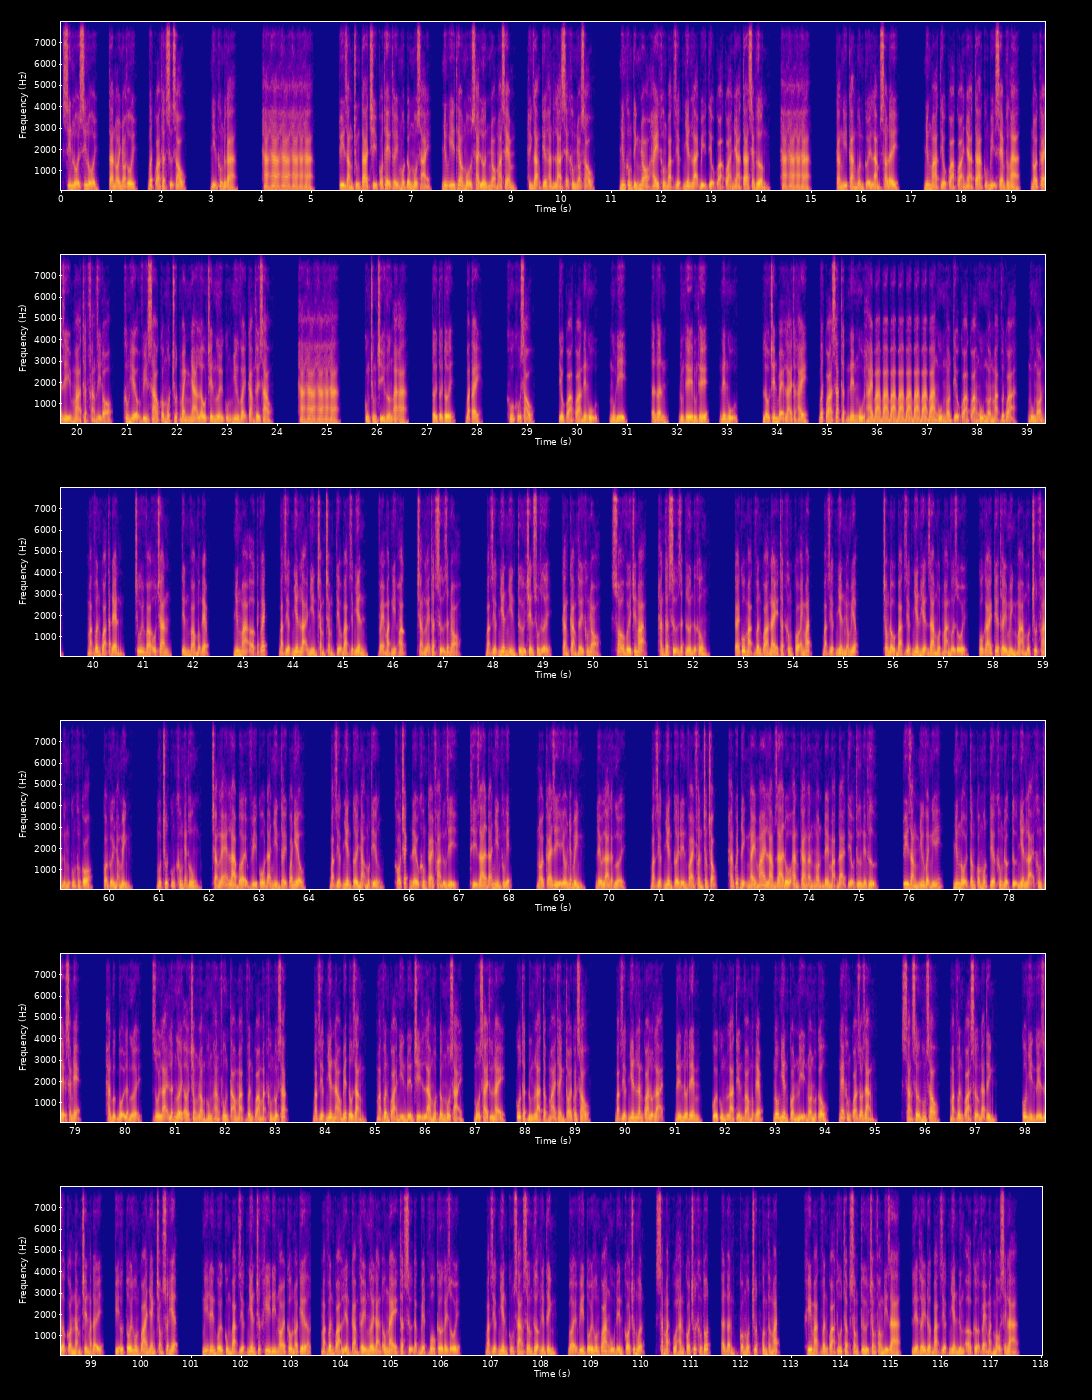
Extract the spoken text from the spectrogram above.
Xin lỗi xin lỗi, ta nói nhỏ thôi, bất quá thật sự sáu. Nhìn không được a. Ha ha ha ha ha ha. Tuy rằng chúng ta chỉ có thể thấy một đống mô sải, nhưng y theo mộ sải lớn nhỏ mà xem, hình dạng kia hẳn là sẽ không nhỏ sáu nhưng không tính nhỏ hay không bạc diệt nhiên lại bị tiểu quả quả nhà ta xem thường, ha ha ha ha. Càng nghĩ càng buồn cười làm sao đây? Nhưng mà tiểu quả quả nhà ta cũng bị xem thường à nói cái gì mà thật phẳng gì đó, không hiểu vì sao có một chút manh nha lầu trên ngươi cũng như vậy cảm thấy sao? Ha ha ha ha ha. Cùng trung trí hướng a a. Tới tới tới, bắt tay. Khu khu sáu. Tiểu quả quả nên ngủ ngủ đi. Ân ân, đúng thế đúng thế, nên ngủ. Lầu trên bẻ lái thật hay, bất quá xác thật nên ngủ hai ba ba ba ba ba ba ba ba ngủ ngon tiểu quả quả, ngủ ngon mạc vân quả, ngủ ngon. Mạc vân quả tắt đèn chui vào ổ chăn, tiến vào mộng đẹp. Nhưng mà ở cách vách, bạc diệp nhiên lại nhìn chằm chằm tiểu bạc diệp nhiên, vẻ mặt nghi hoặc, chẳng lẽ thật sự rất nhỏ? Bạc diệp nhiên nhìn từ trên xuống dưới, càng cảm thấy không nhỏ, so với trên mạng, hắn thật sự rất lớn được không? Cái cô mạc vân quả này thật không có ánh mắt, bạc diệp nhiên méo miệng. Trong đầu bạc diệp nhiên hiện ra một màn vừa rồi, cô gái kia thấy mình mà một chút phản ứng cũng không có, còn cười nhạo mình. Một chút cũng không thẹn thùng, chẳng lẽ là bởi vì cô đã nhìn thấy quá nhiều? Bạc diệp nhiên cười nhạo một tiếng, khó trách đều không cái phản ứng gì, thì ra đã nhìn không ít. Nói cái gì yêu nhất mình, đều là gạt người bạc diệp nhiên cười đến vài phần trầm trọng, hắn quyết định ngày mai làm ra đồ ăn càng ăn ngon để mạc đại tiểu thư nếm thử. Tuy rằng như vậy nghĩ, nhưng nội tâm có một tia không được tự nhiên lại không thể xem nhẹ. Hắn bực bội lật người, rồi lại lất người ở trong lòng hung hăng phun tào mạc vân quả mặt không đổi sắc. Bạc diệp nhiên nào biết đâu rằng, mạc vân quả nhìn đến chỉ là một đống mô sải mô sải thứ này, cô thật đúng là tập mãi thành thói quen sáu bạc diệp nhiên lăn qua lộn lại, đến nửa đêm, cuối cùng là tiến vào mộng đẹp, ngẫu nhiên còn nhỉ non một câu, nghe không quá rõ ràng. Sáng sớm hôm sau, mạc vân quả sớm đã tỉnh cô nhìn ghế rửa còn nằm trên mặt đấy, ký ức tối hôm qua nhanh chóng xuất hiện. Nghĩ đến cuối cùng bạc diệp nhiên trước khi đi nói câu nói kia, mạc vân quả liền cảm thấy người đàn ông này thật sự đặc biệt vô cớ gây rối. Bạc diệp nhiên cũng sáng sớm thượng liền tỉnh, bởi vì tối hôm qua ngủ đến có chút muộn, sắc mặt của hắn có chút không tốt, ẩn ẩn có một chút quần thâm mắt. Khi mạc vân quả thu thập xong từ trong phòng đi ra, liền thấy được bạc diệp nhiên đứng ở cửa vẻ mặt màu xanh lá.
